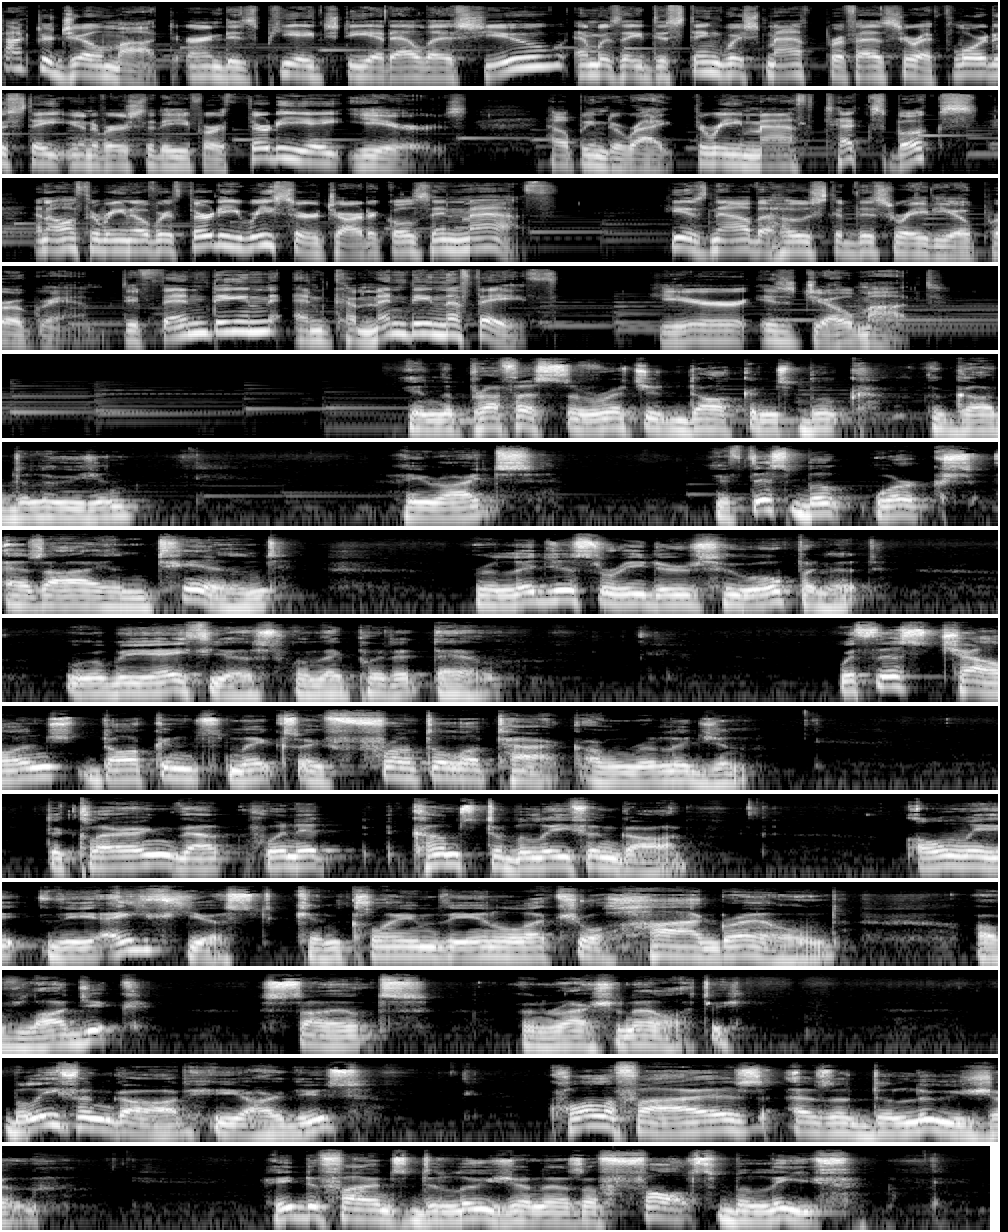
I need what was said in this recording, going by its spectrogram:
Dr. Joe Mott earned his PhD at LSU and was a distinguished math professor at Florida State University for 38 years, helping to write three math textbooks and authoring over 30 research articles in math. He is now the host of this radio program, Defending and Commending the Faith. Here is Joe Mott. In the preface of Richard Dawkins' book, The God Delusion, he writes, if this book works as I intend, religious readers who open it will be atheists when they put it down. With this challenge, Dawkins makes a frontal attack on religion, declaring that when it comes to belief in God, only the atheist can claim the intellectual high ground of logic, science, and rationality. Belief in God, he argues, qualifies as a delusion. He defines delusion as a false belief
